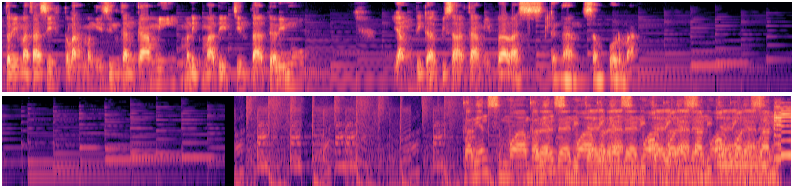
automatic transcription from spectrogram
Terima kasih telah mengizinkan kami menikmati cinta darimu yang tidak bisa kami balas dengan sempurna. Kalian semua Kalian berada semua di jaringan, berada di jaringan, di jaringan.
